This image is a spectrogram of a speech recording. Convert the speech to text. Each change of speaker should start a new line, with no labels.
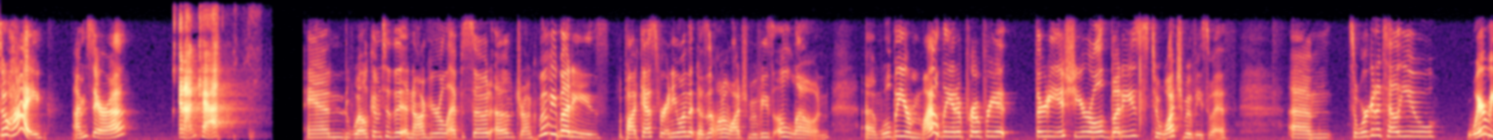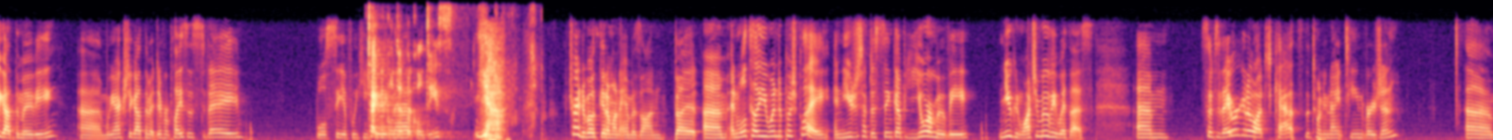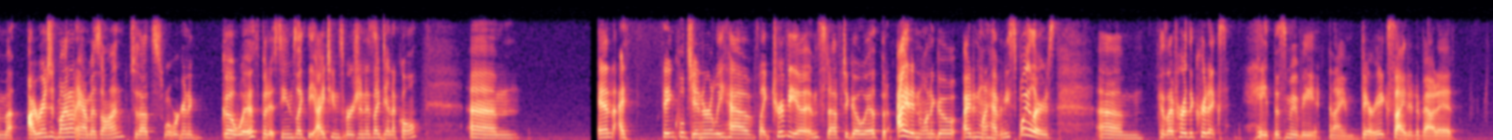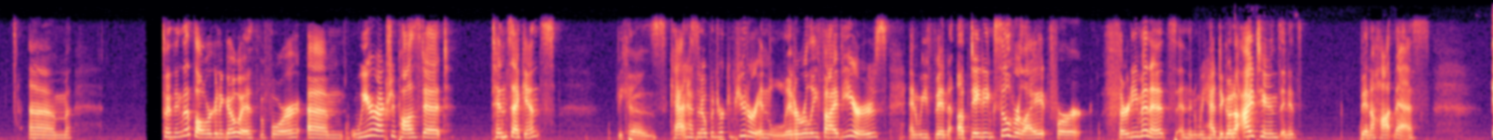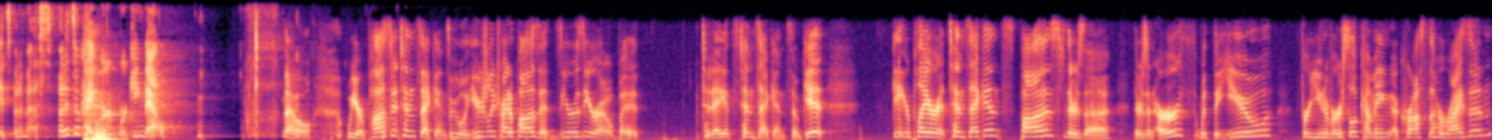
So, hi, I'm Sarah,
And I'm Kat.
and welcome to the inaugural episode of Drunk Movie Buddies, a podcast for anyone that doesn't want to watch movies alone. Um, we'll be your mildly inappropriate 30 ish year old buddies to watch movies with. Um, so, we're going to tell you where we got the movie. Um, we actually got them at different places today. We'll see if we keep
Technical difficulties.
Yeah. Tried to both get them on Amazon, but um, and we'll tell you when to push play, and you just have to sync up your movie, and you can watch a movie with us. Um, so today we're gonna watch Cats, the 2019 version. Um, I rented mine on Amazon, so that's what we're gonna go with. But it seems like the iTunes version is identical. Um, and I think we'll generally have like trivia and stuff to go with, but I didn't want to go. I didn't want to have any spoilers, um, because I've heard the critics hate this movie, and I am very excited about it. Um, so I think that's all we're gonna go with before. Um, we are actually paused at 10 seconds because Kat hasn't opened her computer in literally five years, and we've been updating Silverlight for 30 minutes, and then we had to go to iTunes, and it's been a hot mess.
It's been a mess, but it's okay. We're working now.
So we are paused at 10 seconds. We will usually try to pause at 00, zero, but today it's 10 seconds. So get get your player at 10 seconds paused. There's a there's an Earth with the U for Universal coming across the horizon.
